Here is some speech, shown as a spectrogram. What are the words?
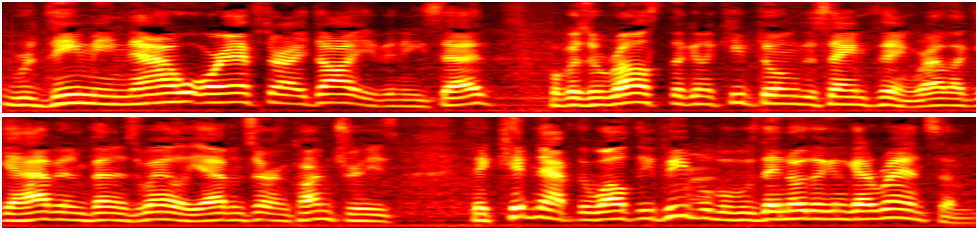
redeem me now or after I die even he said. Because or else they're going to keep doing the same thing right? Like you have in Venezuela you have in certain countries they kidnap the wealthy people because they know they're going to get ransomed.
